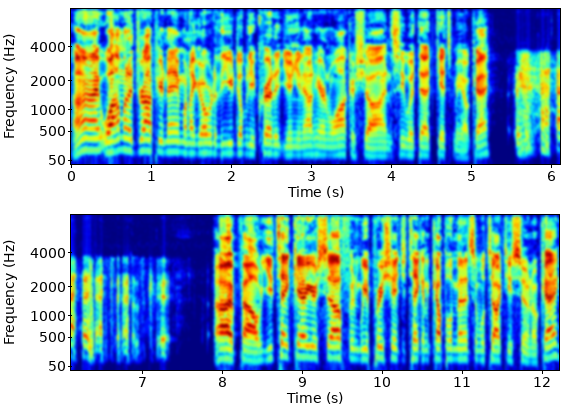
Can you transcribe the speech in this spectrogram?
All right. Well, I'm going to drop your name when I go over to the UW Credit Union out here in Waukesha and see what that gets me. Okay. that sounds good. All right, pal. You take care of yourself, and we appreciate you taking a couple of minutes, and we'll talk to you soon. Okay?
